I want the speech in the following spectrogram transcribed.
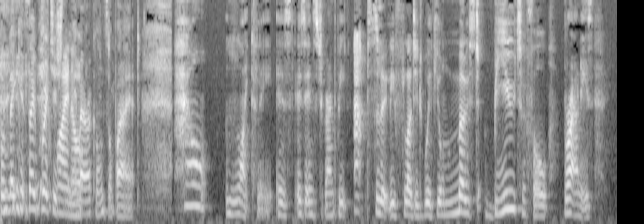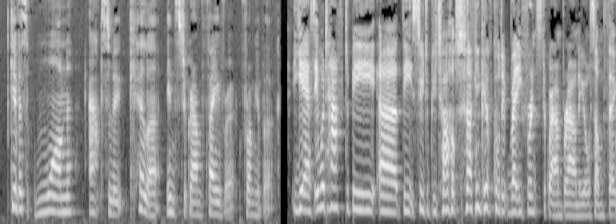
Make it so British that the Americans will buy it. How likely is, is Instagram to be absolutely flooded with your most beautiful brownies. Give us one absolute killer Instagram favourite from your book. Yes, it would have to be uh, the suitably tiled. I think I've called it ready for Instagram brownie or something.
